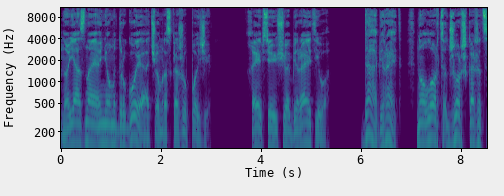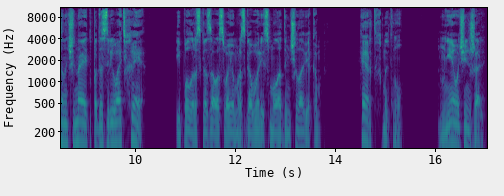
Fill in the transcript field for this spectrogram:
Но я знаю о нем и другое, о чем расскажу позже. Хэй все еще обирает его. «Да, обирает. Но лорд Джордж, кажется, начинает подозревать Хэя». И Пол рассказал о своем разговоре с молодым человеком. Херт хмыкнул. «Мне очень жаль»,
